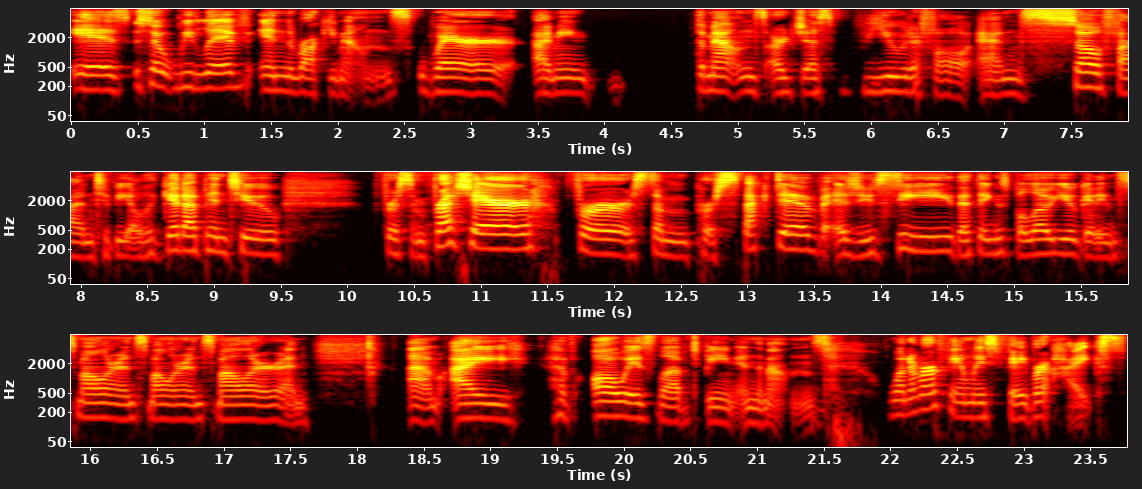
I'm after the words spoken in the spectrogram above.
is so we live in the Rocky Mountains where I mean the mountains are just beautiful and so fun to be able to get up into for some fresh air, for some perspective as you see the things below you getting smaller and smaller and smaller. And um, I have always loved being in the mountains. One of our family's favorite hikes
